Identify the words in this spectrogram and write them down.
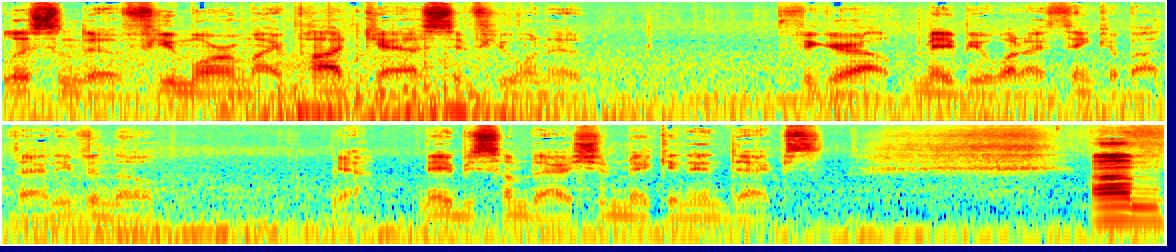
listen to a few more of my podcasts if you want to figure out maybe what I think about that. Even though, yeah, maybe someday I should make an index. Um.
